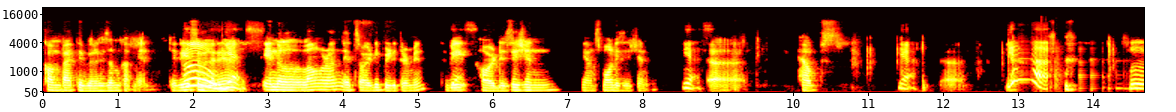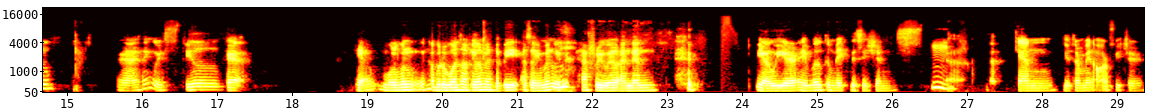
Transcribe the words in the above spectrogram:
compatibilism come in. Jadi oh, sebenarnya yes. in the long run it's already predetermined. Tapi Yes. our decision, yang small decision, Yes. uh, helps. yeah. Uh, Yeah. hmm. Yeah, I think we still kayak ya walaupun nggak berhubungan sama film ya, tapi as a human we have free will and then yeah we are able to make decisions Mm, Yeah. that can determine our future.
